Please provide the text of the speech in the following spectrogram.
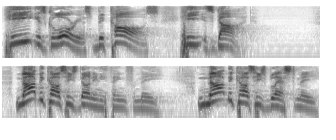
He is glorious because He is God. Not because He's done anything for me. Not because He's blessed me.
